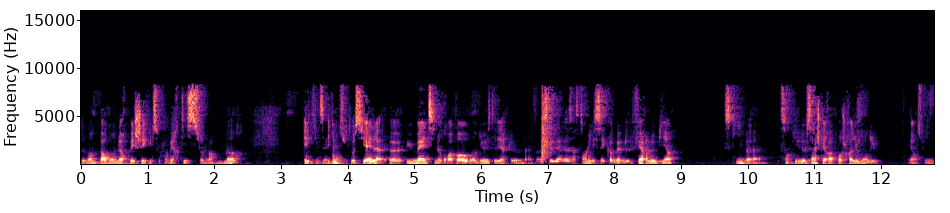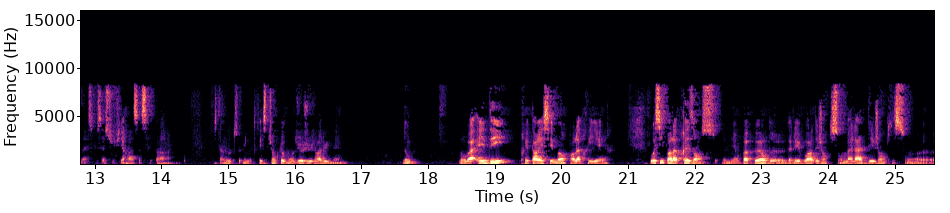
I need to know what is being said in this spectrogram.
demandent pardon de leurs péchés, qu'ils se convertissent sur leur mort et qu'ils aillent ensuite au ciel. Euh, humaine s'ils ne croient pas au bon Dieu, c'est-à-dire que bah, dans ces derniers instants, il essaie quand même de faire le bien, ce qui, bah, sans qu'il le sache, les rapprochera du bon Dieu. Et ensuite, bah, est-ce que ça suffira? Ça, c'est pas. C'est une autre question que le bon Dieu jugera lui-même. Donc, on va aider, préparer ses morts par la prière, aussi par la présence. N'ayons pas peur d'aller voir des gens qui sont malades, des gens qui sont, euh,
